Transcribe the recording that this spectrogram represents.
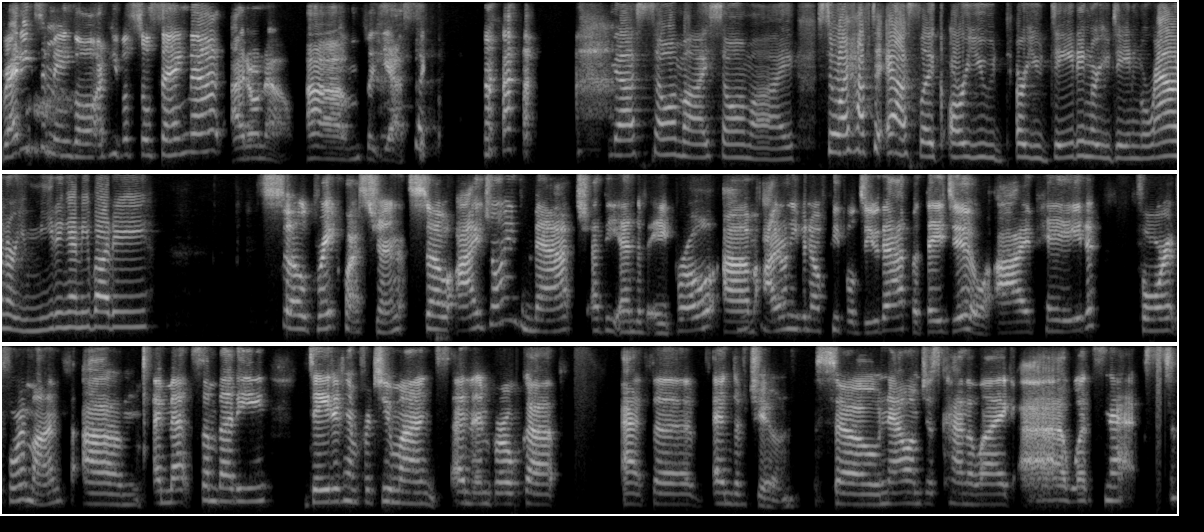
Ready to mingle. Are people still saying that? I don't know. Um, but yes. yes so am i so am i so i have to ask like are you are you dating are you dating around are you meeting anybody so great question. So i joined match at the end of april. Um, mm-hmm. i don't even know if people do that but they do. I paid for it for a month. Um, i met somebody dated him for two months and then broke up at the end of june. So now i'm just kind of like ah what's next?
